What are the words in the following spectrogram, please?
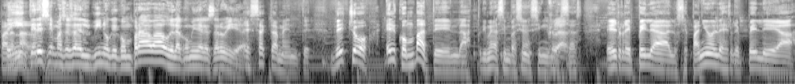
Para Tenía intereses más allá del vino que compraba o de la comida que servía. Exactamente. De hecho, él combate en las primeras invasiones inglesas. Él repele a los españoles, repele a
